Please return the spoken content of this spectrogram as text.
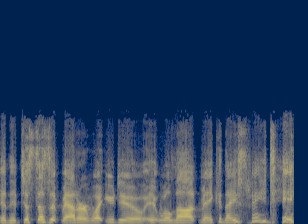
and it just doesn't matter what you do it will not make a nice painting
